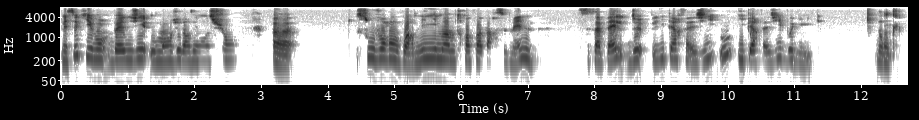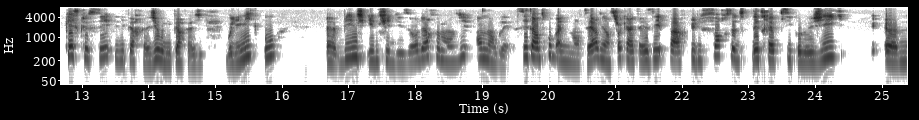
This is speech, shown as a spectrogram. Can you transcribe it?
Mais ceux qui vont banger ou manger leurs émotions euh, souvent, voire minimum trois fois par semaine, ça s'appelle de l'hyperphagie ou hyperphagie boulimique. Donc, qu'est-ce que c'est l'hyperphagie ou l'hyperphagie boulimique ou euh, binge eating disorder, comme on dit en anglais? C'est un trouble alimentaire, bien sûr, caractérisé par une force de détresse psychologique, euh,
